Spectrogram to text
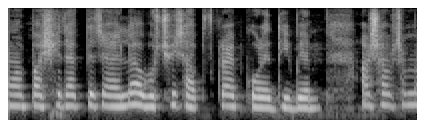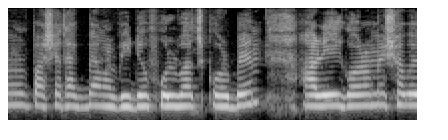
আমার পাশে থাকতে চাইলে অবশ্যই সাবস্ক্রাইব করে দিবে। আর সবসময় আমার পাশে থাকবে, আমার ভিডিও ফুল ওয়াচ করবে। আর এই গরমে সবাই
